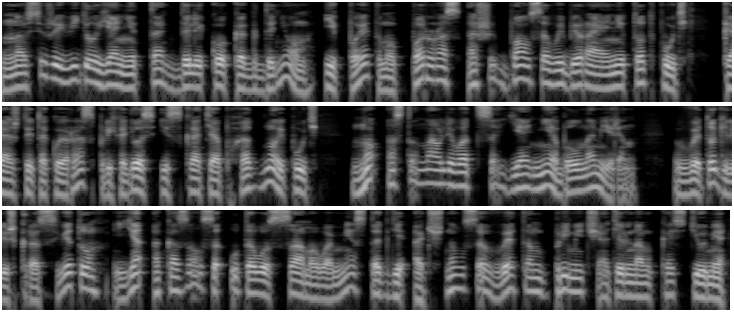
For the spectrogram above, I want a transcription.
но все же видел я не так далеко, как днем, и поэтому пару раз ошибался, выбирая не тот путь. Каждый такой раз приходилось искать обходной путь, но останавливаться я не был намерен. В итоге лишь к рассвету я оказался у того самого места, где очнулся в этом примечательном костюме.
